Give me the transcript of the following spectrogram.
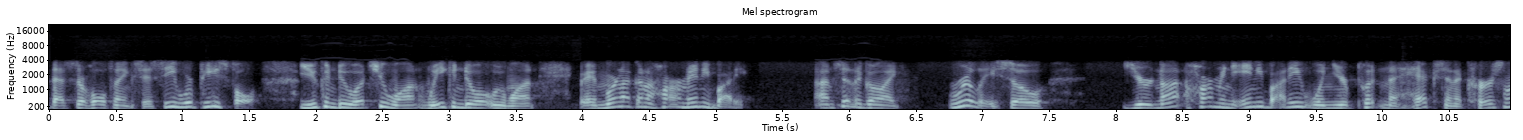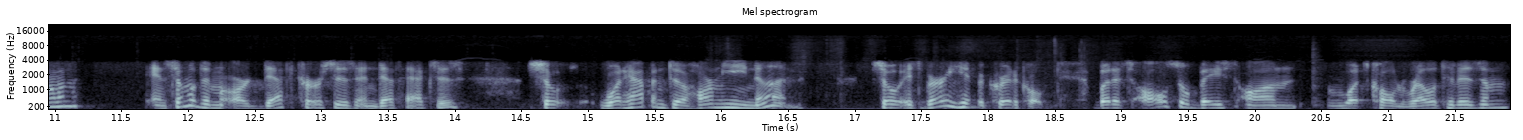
That's their whole thing. Says, see, we're peaceful. You can do what you want. We can do what we want, and we're not going to harm anybody. I'm sitting there going like, really? So you're not harming anybody when you're putting a hex and a curse on them? And some of them are death curses and death hexes. So what happened to harm ye none? So it's very hypocritical, but it's also based on what's called relativism,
